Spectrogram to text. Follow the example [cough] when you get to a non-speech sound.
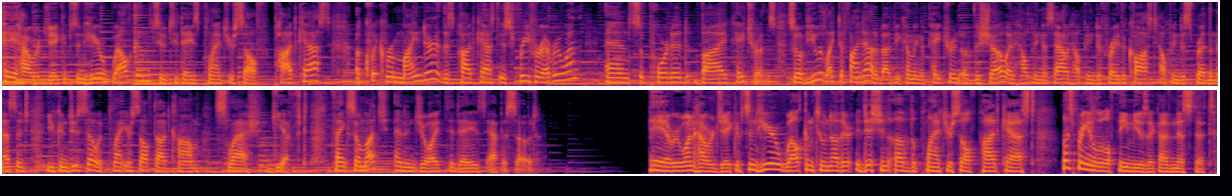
Hey, Howard Jacobson here. Welcome to today's Plant Yourself podcast. A quick reminder this podcast is free for everyone and supported by patrons. So if you would like to find out about becoming a patron of the show and helping us out, helping defray the cost, helping to spread the message, you can do so at plantyourself.com slash gift. Thanks so much and enjoy today's episode. Hey everyone, Howard Jacobson here. Welcome to another edition of the Plant Yourself podcast. Let's bring in a little theme music. I've missed it.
